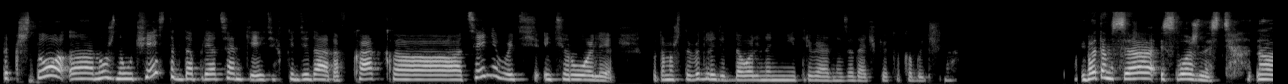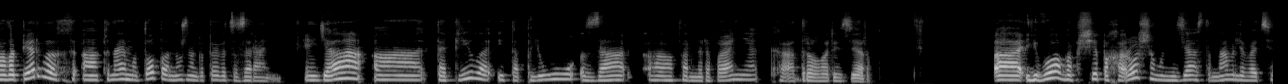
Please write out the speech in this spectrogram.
так что э, нужно учесть тогда при оценке этих кандидатов? Как э, оценивать эти роли? Потому что выглядит довольно нетривиальной задачкой, как обычно. В этом вся и сложность. Ну, во-первых, а, к найму топа нужно готовиться заранее. Я а, топила и топлю за а, формирование кадрового резерва. А, его вообще по-хорошему нельзя останавливать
